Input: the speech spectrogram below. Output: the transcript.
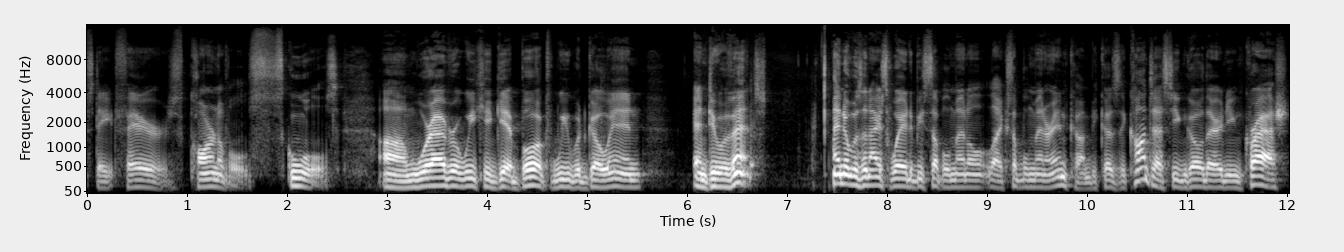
state fairs, carnivals, schools, um, wherever we could get booked, we would go in and do events. And it was a nice way to be supplemental, like supplementary income, because the contest you can go there and you can crash,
